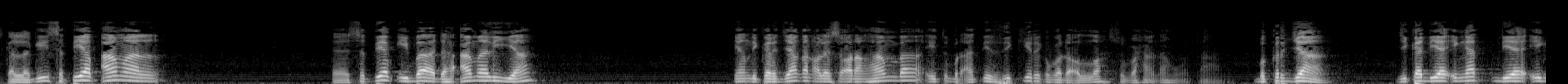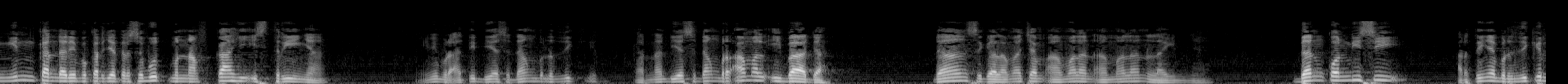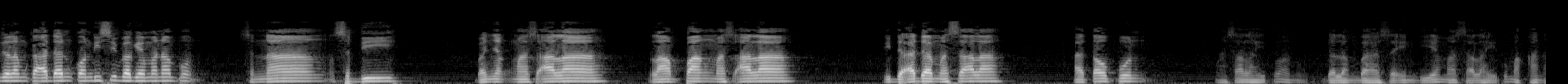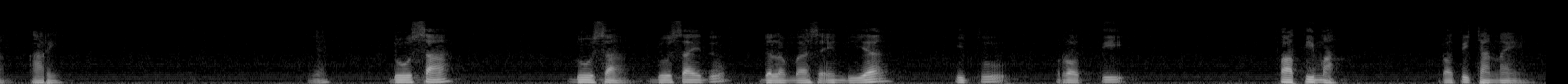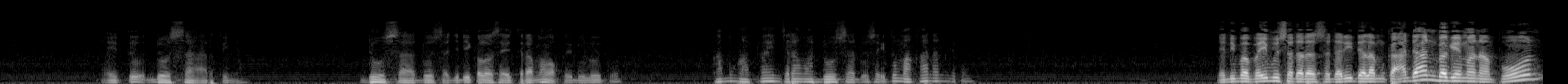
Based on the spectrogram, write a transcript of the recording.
Sekali lagi setiap amal eh, setiap ibadah amaliyah yang dikerjakan oleh seorang hamba itu berarti zikir kepada Allah Subhanahu wa taala. Bekerja jika dia ingat dia inginkan dari bekerja tersebut menafkahi istrinya. Ini berarti dia sedang berzikir karena dia sedang beramal ibadah dan segala macam amalan-amalan lainnya. Dan kondisi artinya berzikir dalam keadaan kondisi bagaimanapun, senang, sedih, banyak masalah, lapang masalah, tidak ada masalah ataupun masalah itu anu dalam bahasa India masalah itu makanan, kare. Ya. Dosa dosa, dosa itu dalam bahasa India itu roti Fatimah, roti canai. Itu dosa artinya. Dosa, dosa. Jadi kalau saya ceramah waktu dulu itu, kamu ngapain ceramah dosa, dosa itu makanan katanya. Jadi Bapak Ibu saudara-saudari dalam keadaan bagaimanapun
